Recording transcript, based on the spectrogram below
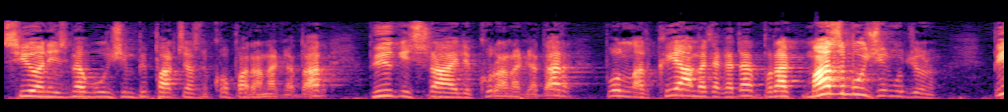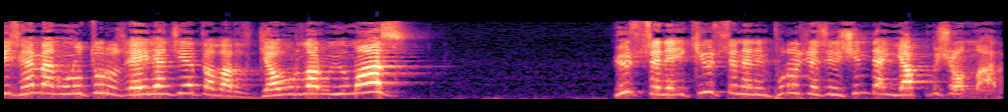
Siyonizme bu işin bir parçasını koparana kadar Büyük İsrail'i kurana kadar bunlar kıyamete kadar bırakmaz bu işin ucunu. Biz hemen unuturuz, eğlenceye dalarız. Gavurlar uyumaz. 100 sene, 200 senenin projesini şimdiden yapmış onlar.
